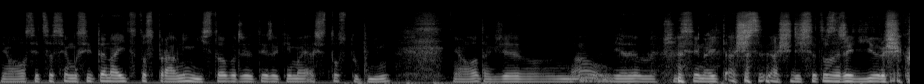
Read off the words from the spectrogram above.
Jo, sice si musíte najít to správné místo, protože ty řeky mají až 100 stupňů, jo, takže wow. je lepší si najít, až, až když se to zředí trošku.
